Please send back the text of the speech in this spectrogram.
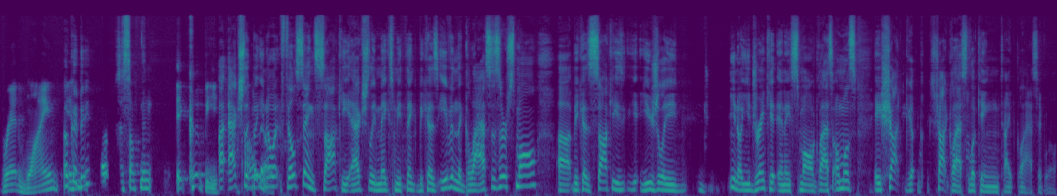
red wine. Oh, it could be. something. It could be. Uh, actually, but don't you know know. what? Phil saying sake actually makes me think because even the glasses are small. Uh, because sake usually, you know, you drink it in a small glass, almost a shot shot glass looking type glass, if you will.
